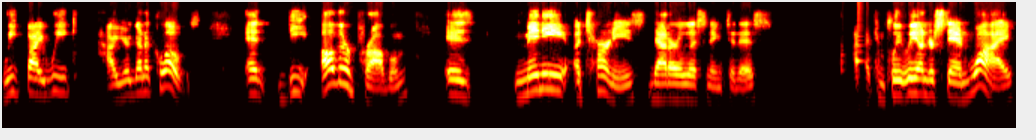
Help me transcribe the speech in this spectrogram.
week by week how you're going to close. And the other problem is many attorneys that are listening to this, I completely understand why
